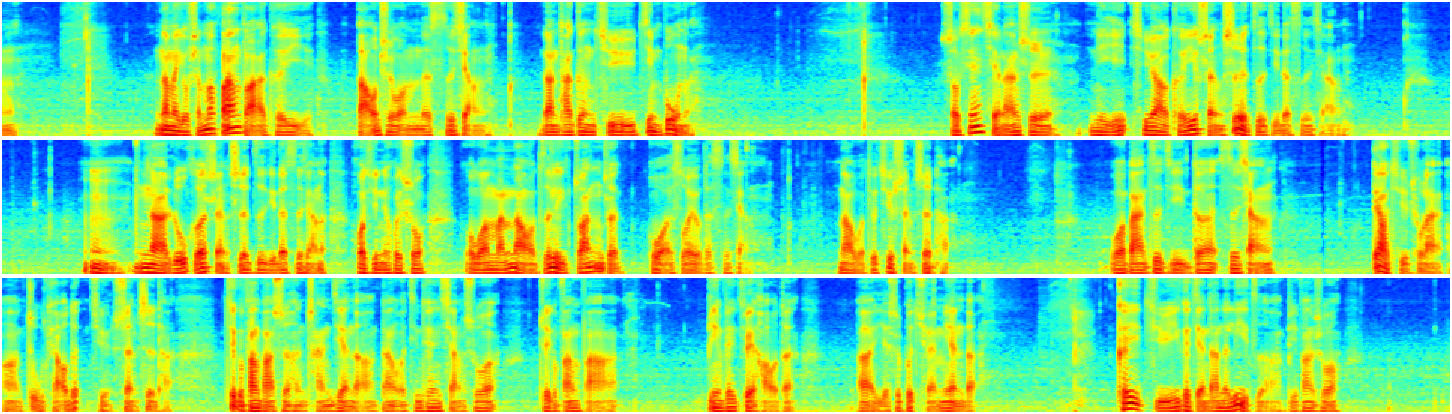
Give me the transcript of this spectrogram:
那么有什么方法可以导致我们的思想？让他更趋于进步呢？首先，显然是你需要可以审视自己的思想。嗯，那如何审视自己的思想呢？或许你会说，我满脑子里装着我所有的思想，那我就去审视它。我把自己的思想调取出来啊，逐条的去审视它。这个方法是很常见的啊，但我今天想说。这个方法并非最好的，啊，也是不全面的。可以举一个简单的例子啊，比方说，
